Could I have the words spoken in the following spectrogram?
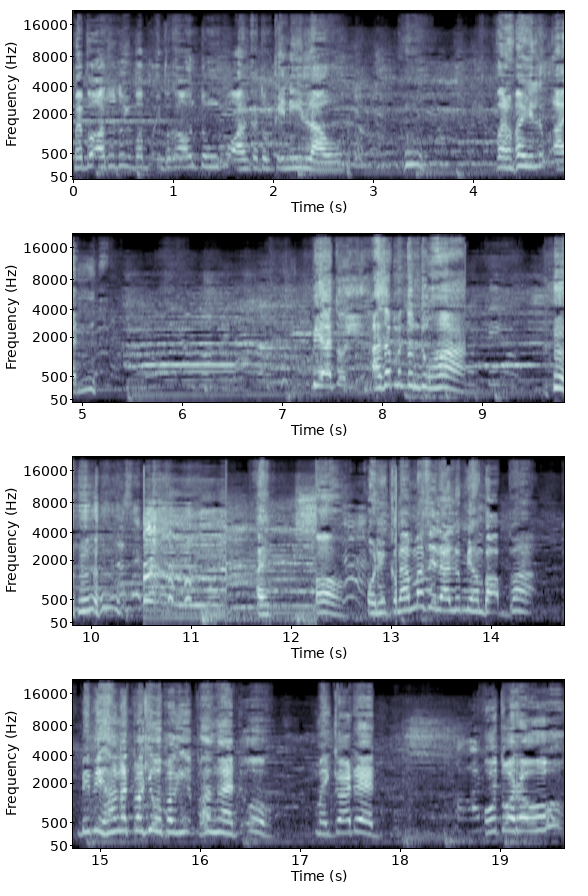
may ba ato ito, ipakaon tong kuan, katong kinilaw. Para mahiluan. Biya to, asa man tong duha? Ay, oh, unin ko naman sila lumiyang baba. Bibi, hangat pagi, oh, pagi, hangat, oh. My God, Ed. Oh, tuwara, oh.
